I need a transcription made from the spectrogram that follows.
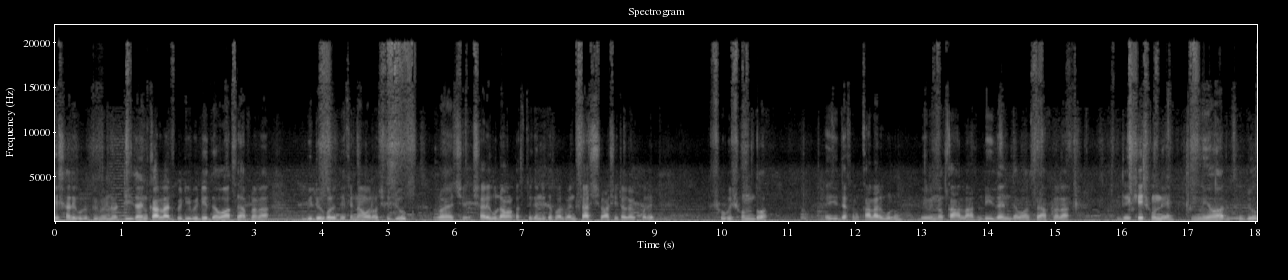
এই শাড়িগুলো বিভিন্ন ডিজাইন, কালার ভিডিও দেওয়া আছে। আপনারা ভিডিও করে দেখে নেওয়ারও সুযোগ রয়েছে। শাড়িগুলো আমার কাছ থেকে নিতে পারবেন চারশো আশি টাকা করে। খুবই সুন্দর। এই যে দেখেন কালারগুলো, বিভিন্ন কালার, ডিজাইন দেওয়া আছে। আপনারা দেখে শুনে নেওয়ার সুযোগ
